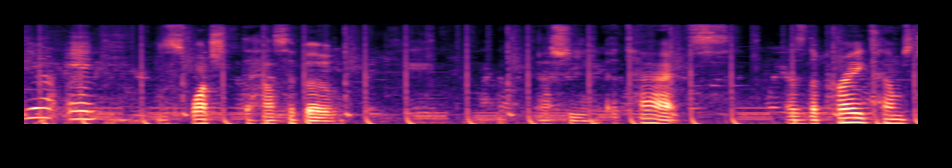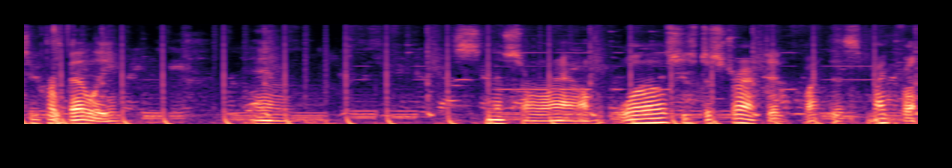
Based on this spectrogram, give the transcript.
Yeah, and Just watch the house hippo as she attacks as the prey comes to her belly and sniffs around. Well, she's distracted by this microphone.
